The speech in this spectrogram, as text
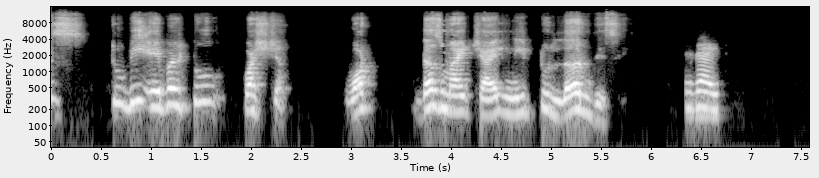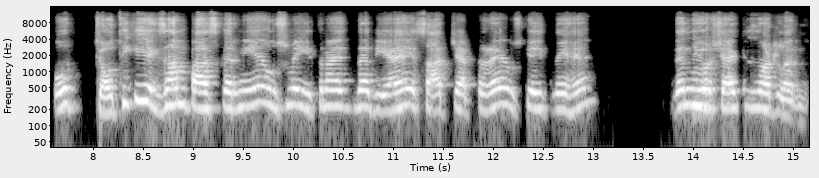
is to be able to question what does my child need to learn this right वो चौथी की एग्ज़ाम पास करनी है उसमें इतना इतना दिया है सात चैप्टर है उसके इतने हैं then your child is not learning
